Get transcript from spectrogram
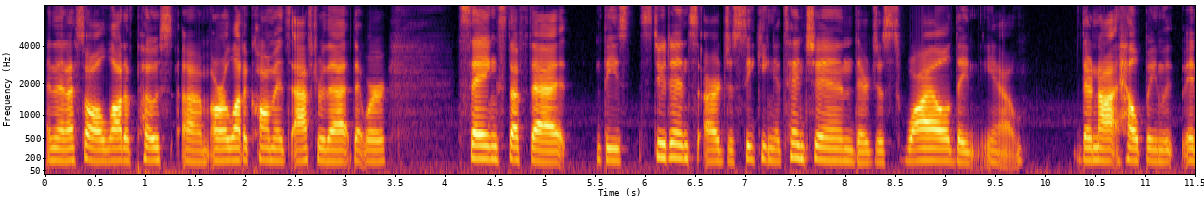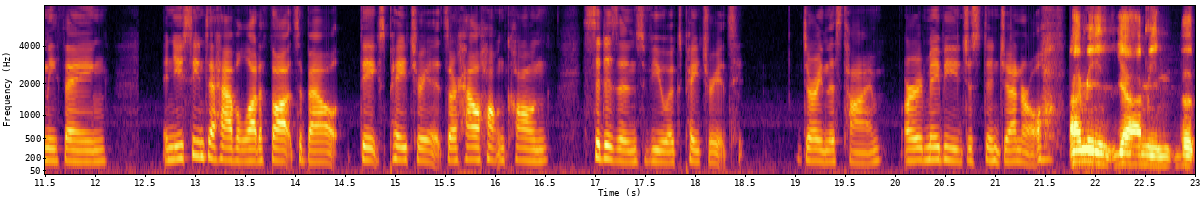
and then I saw a lot of posts um, or a lot of comments after that that were saying stuff that these students are just seeking attention. They're just wild. They, you know, they're not helping anything. And you seem to have a lot of thoughts about the expatriates or how Hong Kong citizens view expatriates during this time, or maybe just in general. I mean, yeah, I mean the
